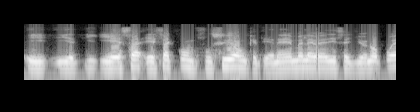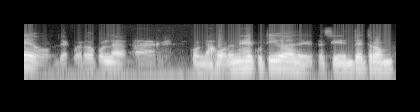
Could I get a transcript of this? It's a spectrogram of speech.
y, esa, esa confusión que tiene MLB dice, yo no puedo, de acuerdo con, la, con las órdenes ejecutivas del presidente Trump,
